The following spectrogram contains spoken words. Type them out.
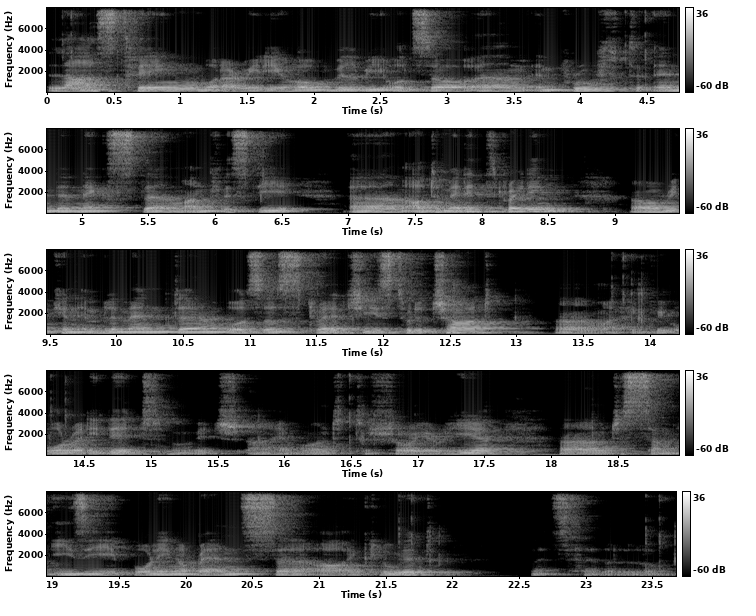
last thing, what I really hope will be also um, improved in the next uh, month is the um, automated trading. Uh, we can implement um, also strategies to the chart. Um, I think we already did, which I want to show you here. Um, just some easy Bollinger Bands uh, are included. Let's have a look.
